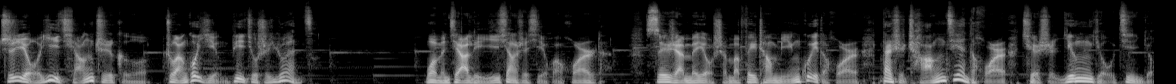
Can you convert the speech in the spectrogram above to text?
只有一墙之隔，转过影壁就是院子。我们家里一向是喜欢花的，虽然没有什么非常名贵的花儿，但是常见的花儿却是应有尽有。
